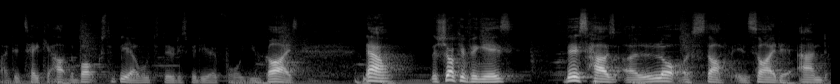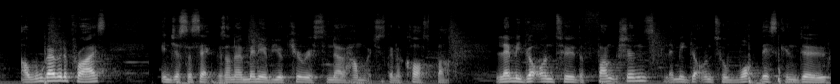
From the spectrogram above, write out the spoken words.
I did take it out the box to be able to do this video for you guys. Now, the shocking thing is this has a lot of stuff inside it and I will go over the price in just a sec because I know many of you are curious to know how much it's gonna cost, but let me get onto the functions, let me get onto what this can do,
